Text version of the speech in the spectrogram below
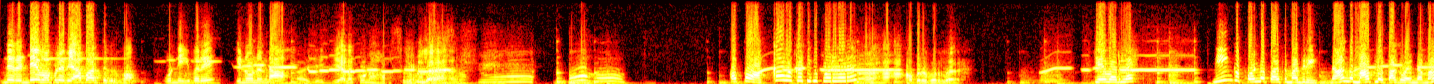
இன்னும் ரெண்டே மாப்பிள்ள வியாபாரத்துக்கு இருக்கோம். ஒண்ணு இவரு இன்னொன்னு நான். எனக்கு ஒண்ணும் அவசரம் இல்ல. அப்ப அக்காவை கட்டிக்க போறவரு அவர் வரல. ஏன் வரல? நீங்க பொண்ணை பார்த்த மாதிரி நாங்க மாப்பிள்ளை பார்க்க வேண்டாமா?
